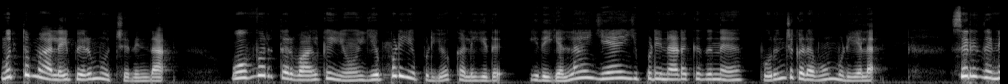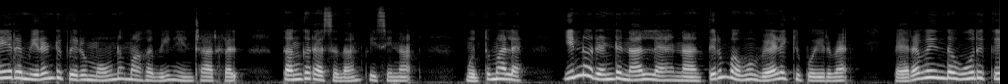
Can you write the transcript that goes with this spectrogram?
முத்துமாலை பெருமூச்செறிந்தான். ஒவ்வொருத்தர் வாழ்க்கையும் எப்படி எப்படியோ கழியுது. இது எல்லாம் ஏன் இப்படி நடக்குதுன்னு புரிஞ்சுக்கிடவும் முடியல. சிறிது நேரம் இரண்டு பேரும் மௌனமாகவே நின்றார்கள். தங்கராசு தான் பேசினான். முத்துமாலை இன்னும் ரெண்டு நாளில் நான் திரும்பவும் வேலைக்கு போயிடுவேன் பிறவு இந்த ஊருக்கு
